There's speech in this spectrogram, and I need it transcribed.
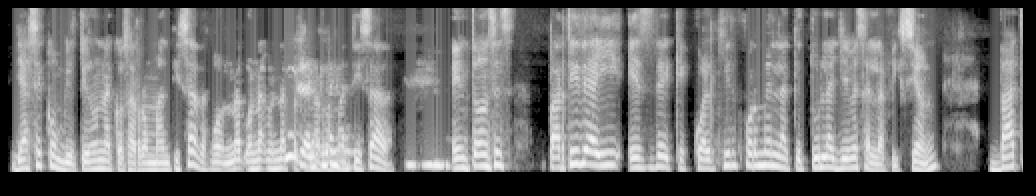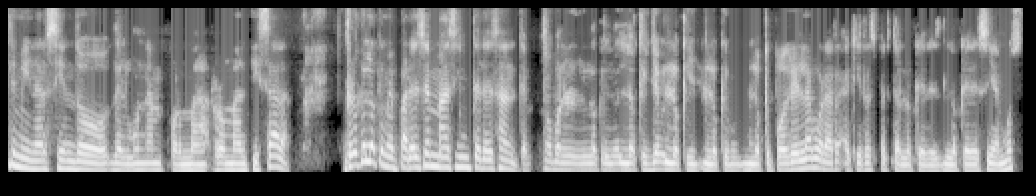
ya se convirtió en una cosa romantizada, una, una, persona romantizada. Entonces, partir de ahí es de que cualquier forma en la que tú la lleves a la ficción, va a terminar siendo de alguna forma romantizada. Creo que lo que me parece más interesante, o bueno, lo que, lo que yo, lo que, lo que, lo que podría elaborar aquí respecto a lo que, lo que decíamos,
